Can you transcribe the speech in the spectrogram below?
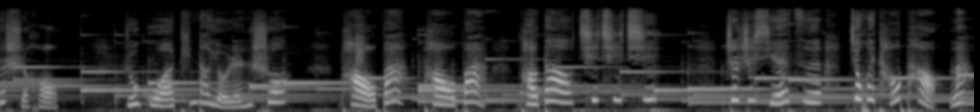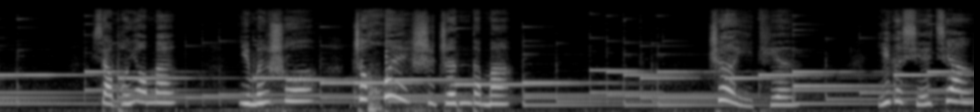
的时候，如果听到有人说。跑吧，跑吧，跑到七七七，这只鞋子就会逃跑了。小朋友们，你们说这会是真的吗？这一天，一个鞋匠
